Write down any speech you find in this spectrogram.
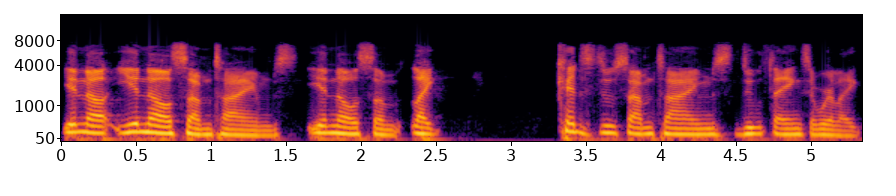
you know, you know. Sometimes, you know, some like kids do sometimes do things that we're like,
